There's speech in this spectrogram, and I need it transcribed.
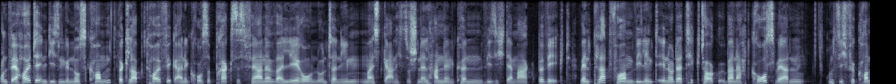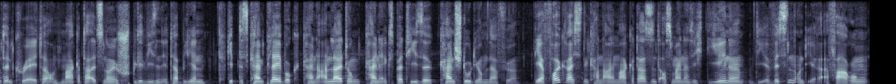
Und wer heute in diesen Genuss kommt, beklappt häufig eine große Praxisferne, weil Lehre und Unternehmen meist gar nicht so schnell handeln können, wie sich der Markt bewegt. Wenn Plattformen wie LinkedIn oder TikTok über Nacht groß werden und sich für Content Creator und Marketer als neue Spielwiesen etablieren, gibt es kein Playbook, keine Anleitung, keine Expertise, kein Studium dafür. Die erfolgreichsten Kanalmarketer sind aus meiner Sicht jene, die ihr Wissen und ihre Erfahrungen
